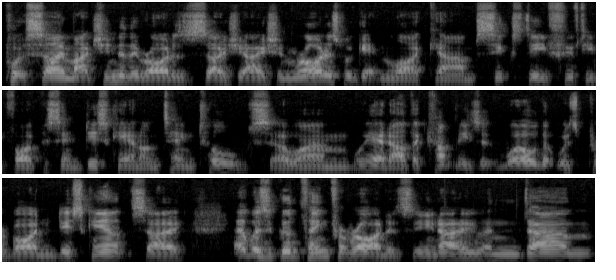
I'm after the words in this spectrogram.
put so much into the Riders Association. Riders were getting like um, 60, 55% discount on Tang tools. So um, we had other companies as well that was providing discounts. So it was a good thing for riders, you know, and um,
